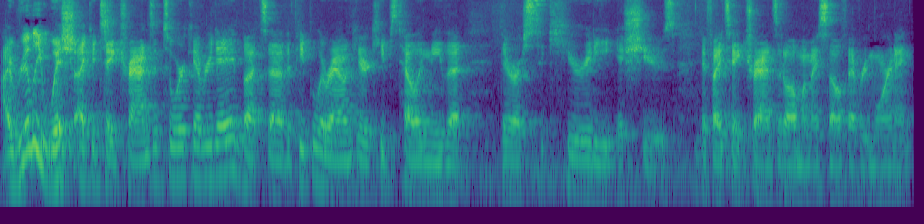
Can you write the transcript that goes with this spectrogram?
I really wish I could take transit to work every day, but uh, the people around here keeps telling me that there are security issues if I take transit all by myself every morning.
